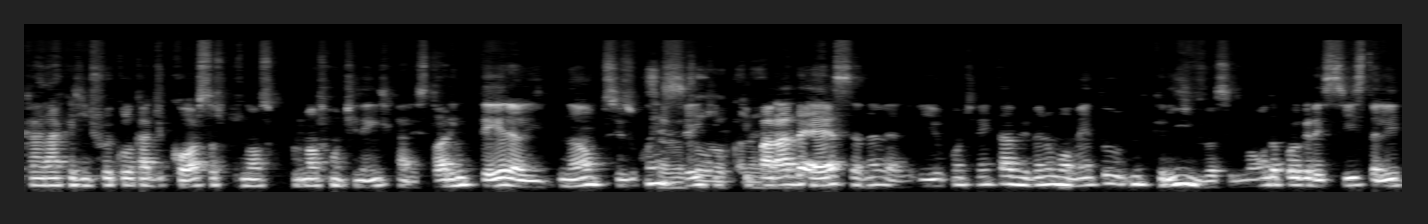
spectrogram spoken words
Caraca, a gente foi colocado de costas pro nosso, pro nosso continente, cara, a história inteira. E, não, preciso é conhecer é louco, que, né? que, parada é essa, né, velho? E o continente tá vivendo um momento incrível, assim, uma onda progressista ali.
